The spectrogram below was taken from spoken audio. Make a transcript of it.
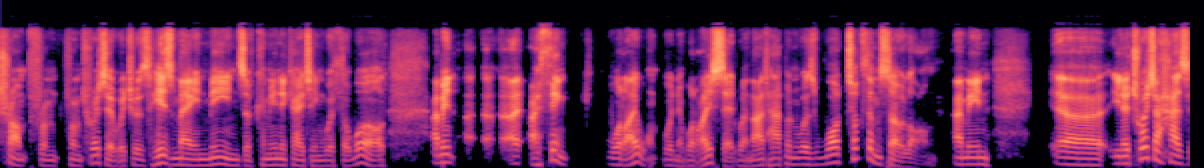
Trump from from Twitter, which was his main means of communicating with the world. I mean, I, I think what I want, what I said when that happened was what took them so long. I mean, uh, you know, Twitter has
